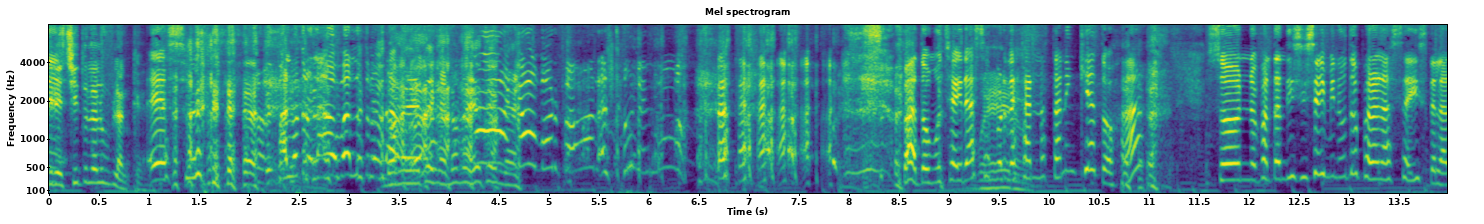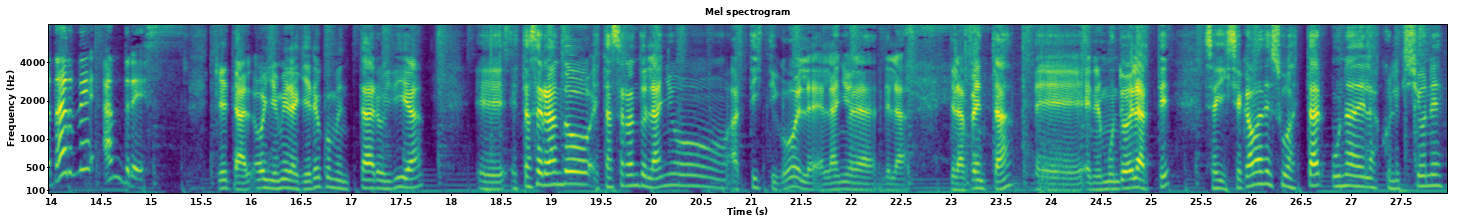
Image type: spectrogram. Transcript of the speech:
me- derechito la luz blanca. Eso. Para el otro lado, para el otro lado. No me detengan, no me detengan. No, por favor, al túnel no. Pato, muchas gracias por dejarnos tan inquietos. ¿ah? Son, nos faltan 16 minutos para las 6 de la tarde. Andrés. ¿Qué tal? Oye, mira, quiero comentar hoy día. eh, está cerrando está cerrando el año artístico, el, el año de, la- de, la- de las ventas eh, en el mundo del arte. Se, se acaba de subastar una de las colecciones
